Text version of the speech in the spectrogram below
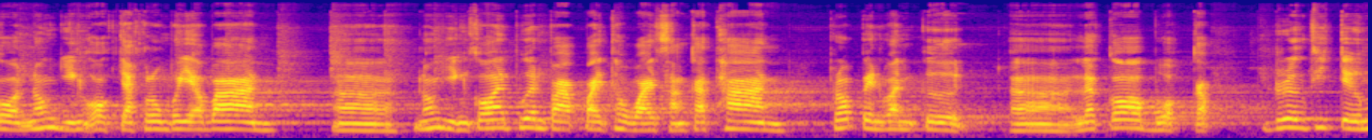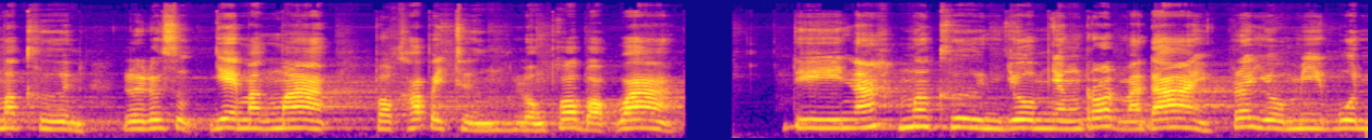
ก่อนน้องหญิงออกจากโรงพยาบาล น้องหญิงก็ให้เพื่อนพาไปถวายสังฆทาน เพราะเป็นวันเกิด แล้วก็บวกกับเรื่องที่เจอเมื่อคืน เลยรู้สึกแย่มากๆ พอเข้าไปถึงหลวงพ่อบอกว่าดีนะ เมื่อคืนโยมยังรอดมาได้เพราะโยมมีบุญ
